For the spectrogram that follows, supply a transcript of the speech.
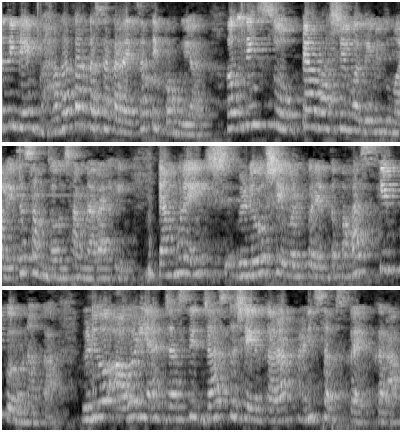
पद्धतीने भागाकार कसा करायचा ते पाहूया. अगदी सोप्या भाषेमध्ये मी तुम्हाला इथं समजावून सांगणार आहे. त्यामुळे व्हिडिओ शेवटपर्यंत पहा स्किप करू नका. व्हिडिओ आवडल्यास जास्तीत जास्त शेअर करा आणि सबस्क्राईब करा.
